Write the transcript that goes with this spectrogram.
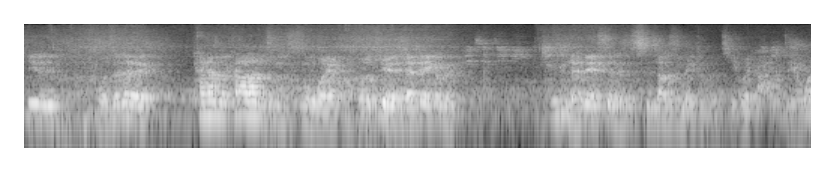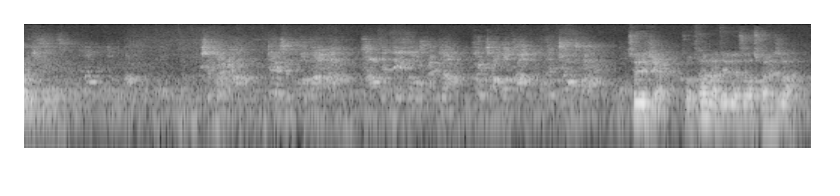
其实我真的看他们看到他们这么这么威嘛，我就觉得人类根本，其实人类真的是世上是没什么机会打赢这些外星人。真的假？口塔娜在那艘船上，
